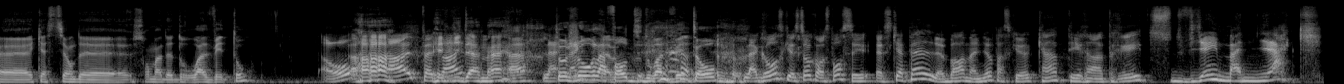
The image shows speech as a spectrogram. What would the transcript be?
Euh, question de sûrement de droit de veto. Oh, Ah, peut-être, évidemment. La- Toujours la- la, faute du droit de veto. La grosse question qu'on se pose, c'est est-ce qu'il appelle le bar Mania parce que quand t'es rentré, tu deviens maniaque?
